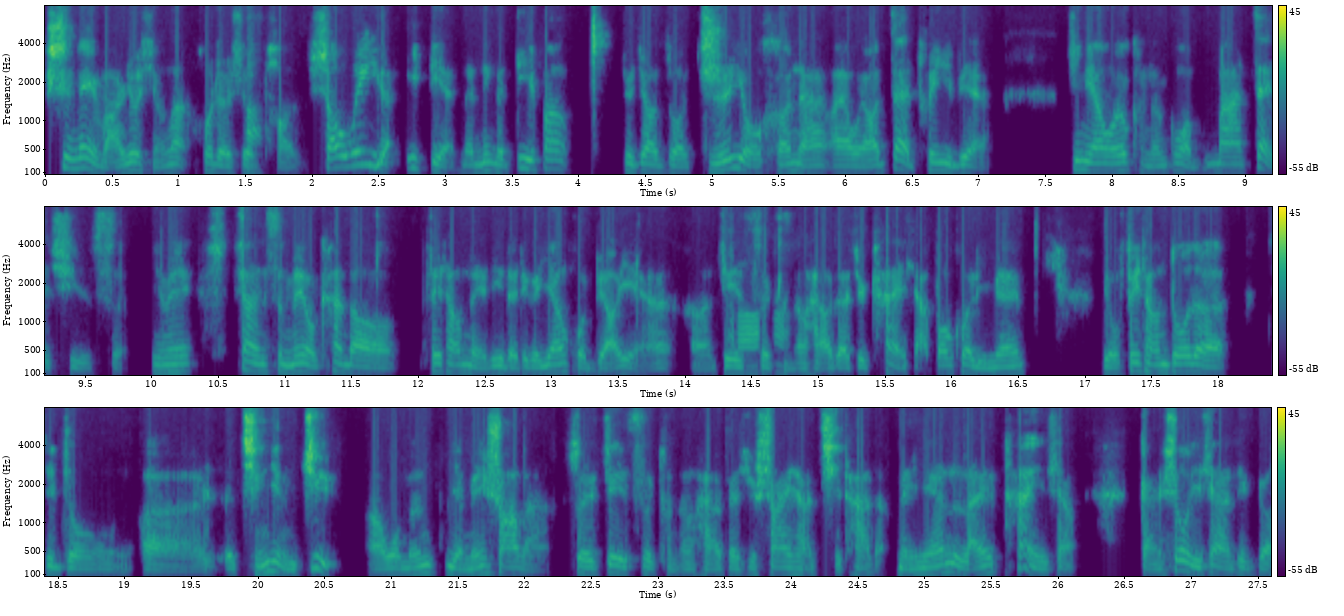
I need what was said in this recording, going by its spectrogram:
室内玩就行了，或者是啊跑稍微远一点的那个地方，就叫做只有河南。哎，我要再推一遍，今年我有可能跟我妈再去一次，因为上一次没有看到非常美丽的这个烟火表演啊，这一次可能还要再去看一下，包括里面有非常多的这种呃情景剧啊，我们也没刷完，所以这一次可能还要再去刷一下其他的，每年来看一下。感受一下这个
